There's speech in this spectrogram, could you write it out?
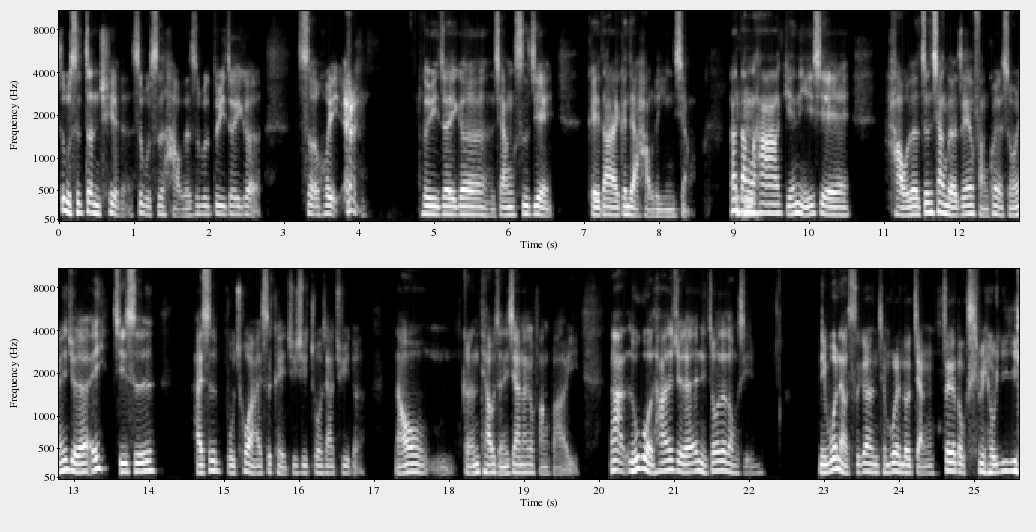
是不是正确的，是不是好的，是不是对这一个社会，对于这一个很像世界可以带来更加好的影响。那当他给你一些好的正向的这些反馈的时候，你觉得哎，其实还是不错，还是可以继续做下去的。然后可能调整一下那个方法而已。那如果他就觉得，哎，你做这东西，你问了十个人，全部人都讲这个东西没有意义，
